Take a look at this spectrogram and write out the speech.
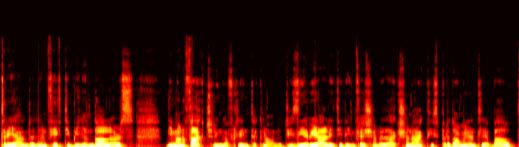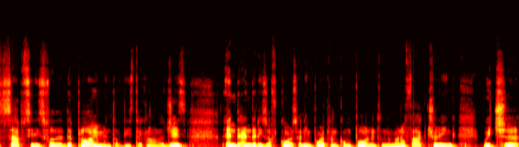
$350 billion the manufacturing of clean technologies. In reality, the Inflation Reduction Act is predominantly about subsidies for the deployment of these technologies. And then there is, of course, an important component on the manufacturing, which uh,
